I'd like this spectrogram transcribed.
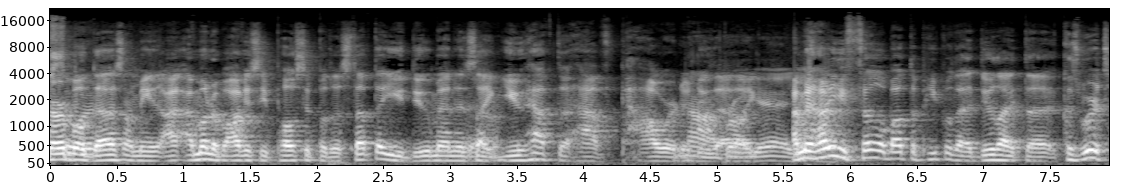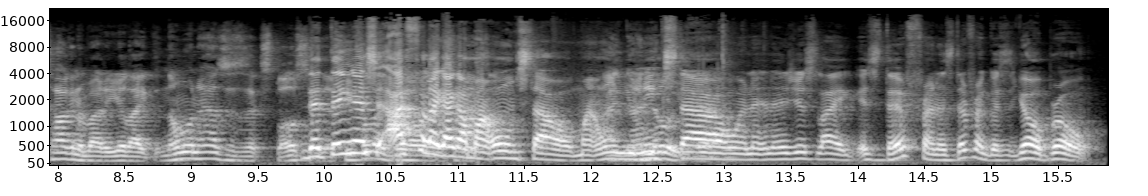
Turbo does. I mean, I, I'm gonna obviously post it, but the stuff that you do, man, is Yeah. like you have to have power to Nah, do that. bro, like, yeah, I mean, how do you feel about the people that do like the? Because we were talking about it. You're like, no one has this explosive. the thing is, I feel like I got my own style, my own I- I unique know, style, and, and it's just like it's different. It's different because yo, bro,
